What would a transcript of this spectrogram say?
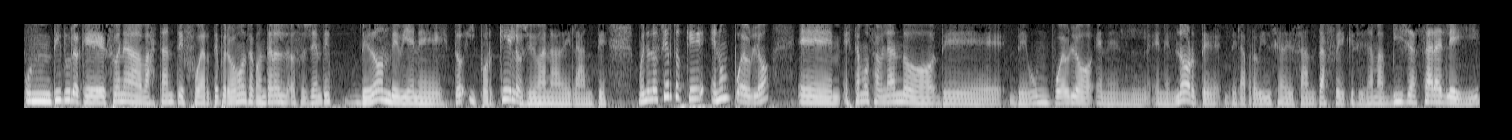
Un título que suena bastante fuerte, pero vamos a contar a los oyentes de dónde viene esto y por qué lo llevan adelante. Bueno, lo cierto es que en un pueblo, eh, estamos hablando de, de, un pueblo en el, en el norte de la provincia de Santa Fe que se llama Villa Saralegui,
